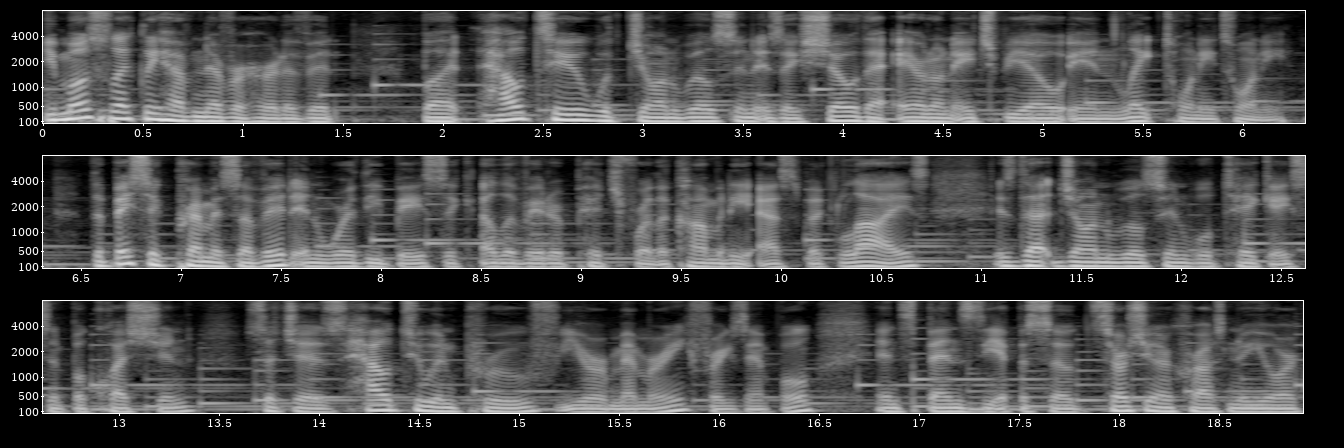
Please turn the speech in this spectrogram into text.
You most likely have never heard of it, but How To with John Wilson is a show that aired on HBO in late 2020. The basic premise of it, and where the basic elevator pitch for the comedy aspect lies, is that John Wilson will take a simple question, such as how to improve your memory, for example, and spends the episode searching across New York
